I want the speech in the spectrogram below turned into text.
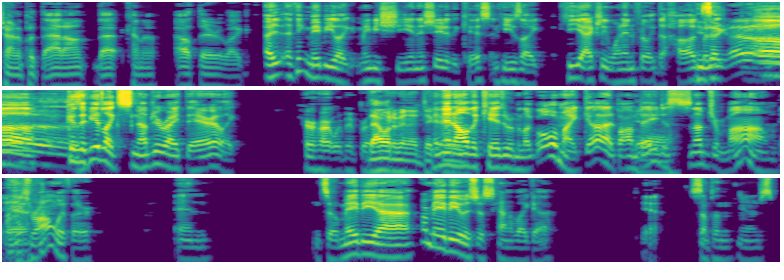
trying to put that on that kind of out there, like I, I think maybe like maybe she initiated the kiss, and he's like he actually went in for like the hug. He's but like, because if he had like snubbed her right there, like her heart would have been broken. that would have been a dick. and then all the kids would have been like, "Oh my god, Bombay Yeah. just snubbed your mom. What's wrong with her?" And and so maybe, uh, or maybe it was just kind of like a, Yeah. something you know, just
